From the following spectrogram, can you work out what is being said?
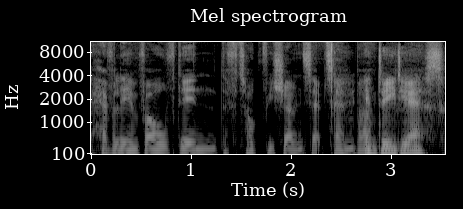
heavily involved in the photography show in September Indeed, yes.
